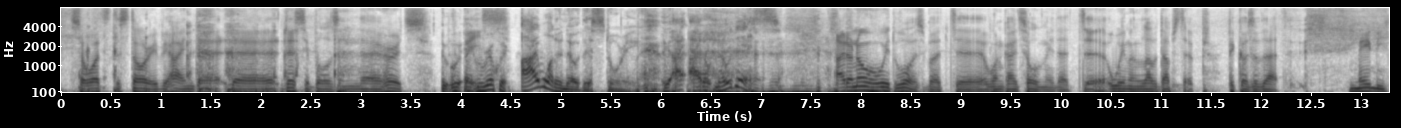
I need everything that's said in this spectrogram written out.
so what's the story behind the, the decibels and the hertz? Wait, bass? real quick, I want to know this story. I, I don't know this. I don't know who it was, but uh, one guy told me that uh, women love dubstep because of that. Maybe.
